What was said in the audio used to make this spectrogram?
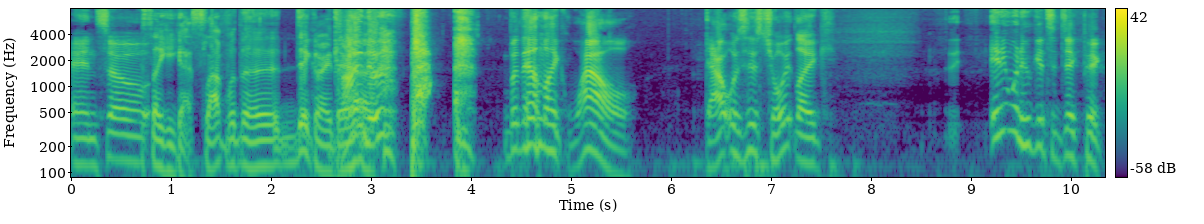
and so It's like he got slapped with a dick right there. kind huh? of but then I'm like, wow, that was his choice. Like anyone who gets a dick pic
